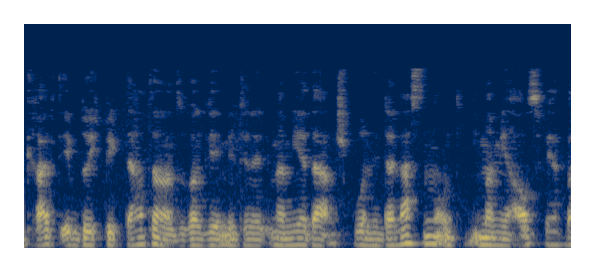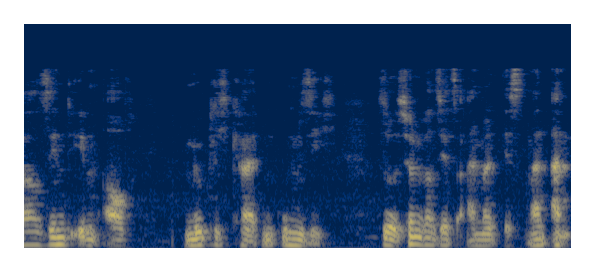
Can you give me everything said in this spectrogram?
greift eben durch Big Data, also weil wir im Internet immer mehr Datenspuren hinterlassen und immer mehr auswertbar sind, eben auch Möglichkeiten um sich. So, das hören wir uns jetzt einmal erstmal an.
